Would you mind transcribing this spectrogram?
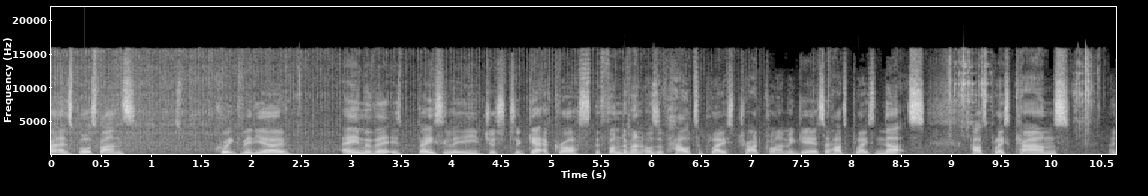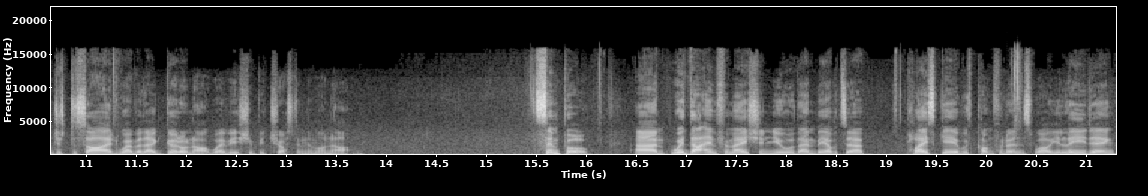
right then, sports fans, quick video. Aim of it is basically just to get across the fundamentals of how to place trad climbing gear. So how to place nuts, how to place cams, and just decide whether they're good or not, whether you should be trusting them or not. Simple. Um, with that information, you will then be able to place gear with confidence while you're leading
